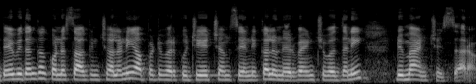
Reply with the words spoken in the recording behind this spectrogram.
ఇదే విధంగా కొనసాగించాలని అప్పటి వరకు జీహెచ్ఎంసీ ఎన్నికలు నిర్వహించవద్దని డిమాండ్ చేశారు.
